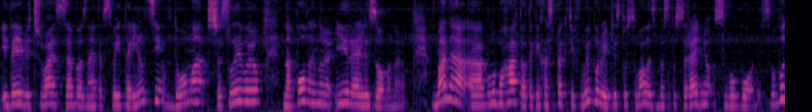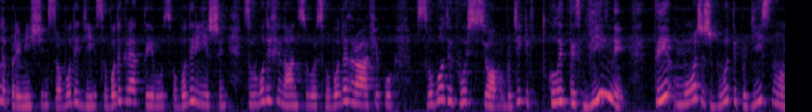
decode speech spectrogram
і де я відчуваю себе, знаєте, в своїй тарілці вдома щасливою, наповненою і реалізованою. В мене е, було багато таких аспектів вибору, які стосувалися безпосередньо свободи, свободи переміщень, свободи дій, свободи креативу, свободи рішень, свободи фінансової, свободи графіку, свободи в усьому. Бо тільки коли ти вільний, ти можеш бути по-дійсному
